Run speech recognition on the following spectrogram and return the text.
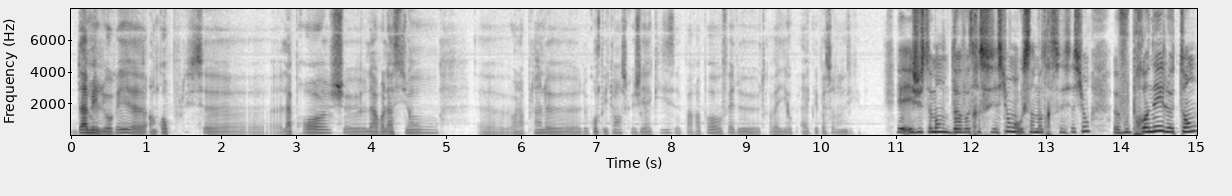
d'améliorer euh, encore plus euh, l'approche, euh, la relation, euh, voilà, plein de, de compétences que j'ai acquises par rapport au fait de travailler avec les personnes handicapées. Et justement, dans votre association, au sein de votre association, vous prenez le temps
